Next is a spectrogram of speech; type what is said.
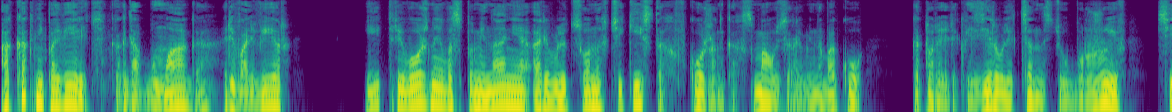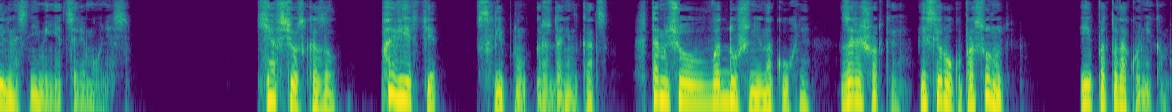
А как не поверить, когда бумага, револьвер и тревожные воспоминания о революционных чекистах в кожанках с маузерами на боку, которые реквизировали ценности у буржуев, сильно с ними не церемонясь. «Я все сказал. Поверьте!» — всхлипнул гражданин Кац. «Там еще в отдушине на кухне, за решеткой, если руку просунуть, и под подоконником».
